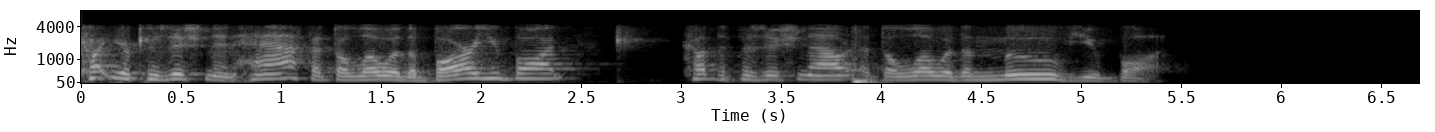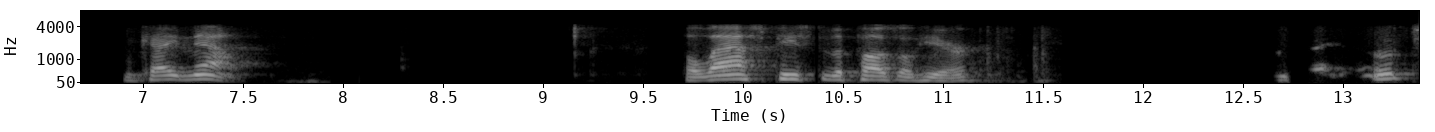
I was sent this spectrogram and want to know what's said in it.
Cut your position in half at the low of the bar you bought, cut the position out at the low of the move you bought. Okay, now, the last piece of the puzzle here. Okay, oops.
